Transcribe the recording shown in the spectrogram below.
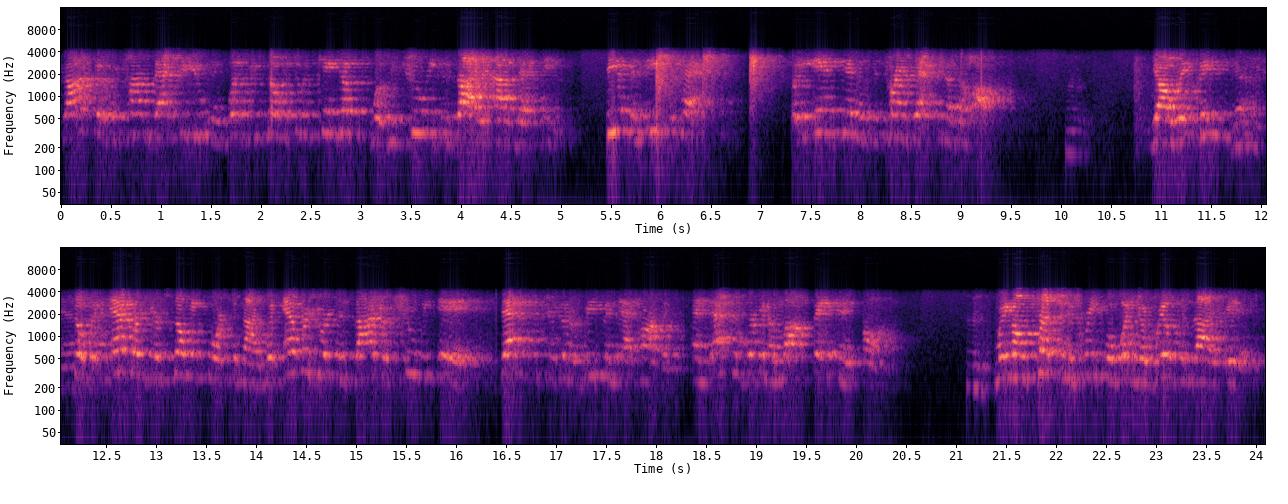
God will return back to you and what you sow into his kingdom, what you truly desire out of that seed. See it in these texts. But the end game is the transaction of the heart. Y'all with me? So whatever you're sowing for tonight, whatever your desire truly is, that's what you're going to reap in that harvest. And that's what we're going to lock faith in on. We're going to touch and agree for what your real desire is.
